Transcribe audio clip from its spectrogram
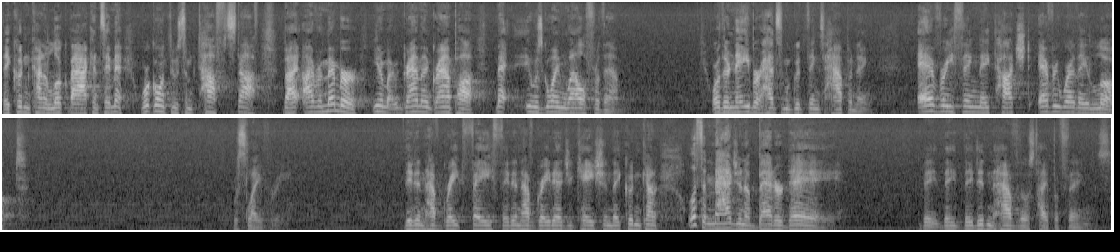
They couldn't kind of look back and say, man, we're going through some tough stuff. But I, I remember, you know, my grandma and grandpa, man, it was going well for them. Or their neighbor had some good things happening. Everything they touched, everywhere they looked, was slavery. They didn't have great faith. They didn't have great education. They couldn't kind of, let's imagine a better day. They, they, they didn't have those type of things.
